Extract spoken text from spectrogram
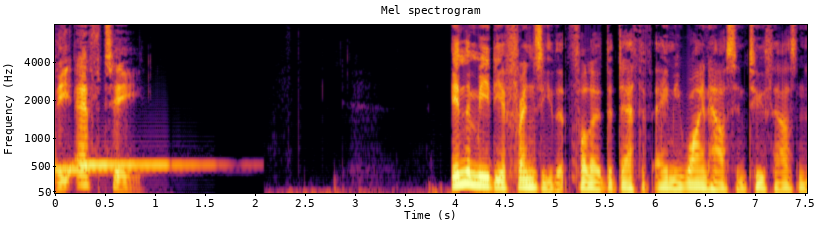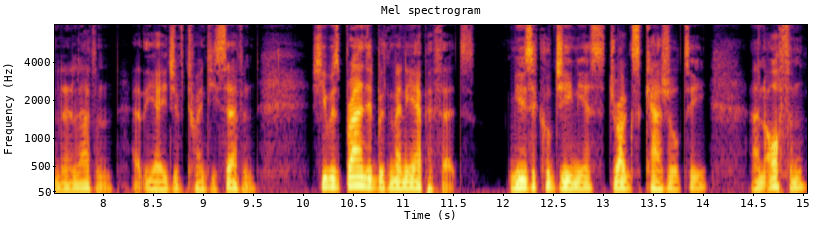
The FT. In the media frenzy that followed the death of Amy Winehouse in 2011 at the age of 27, she was branded with many epithets musical genius, drugs casualty, and often,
